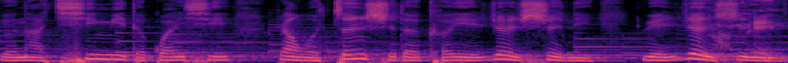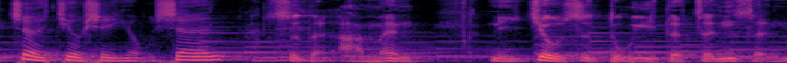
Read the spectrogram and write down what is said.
有那亲密的关系，让我真实的可以认识你。愿认识你，这就是永生。是的，阿门。你就是独一的真神，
